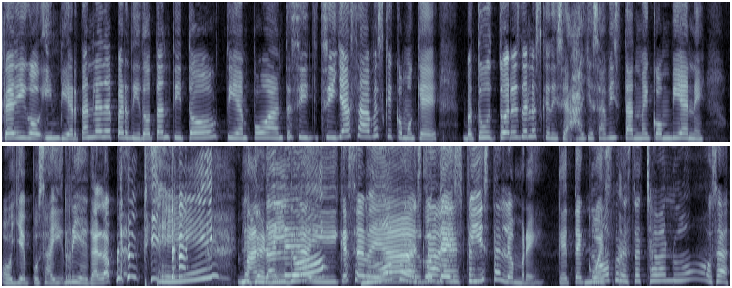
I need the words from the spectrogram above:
te digo, inviértanle de perdido tantito tiempo antes. Si, si ya sabes que como que tú, tú eres de las que dice, ay, esa amistad me conviene. Oye, pues ahí riega la plantita. Sí, de Mándale perdido. ahí que se No, vea algo. esta- esta- Despístale, hombre. ¿Qué te cuesta? No, pero esta chava no. O sea,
